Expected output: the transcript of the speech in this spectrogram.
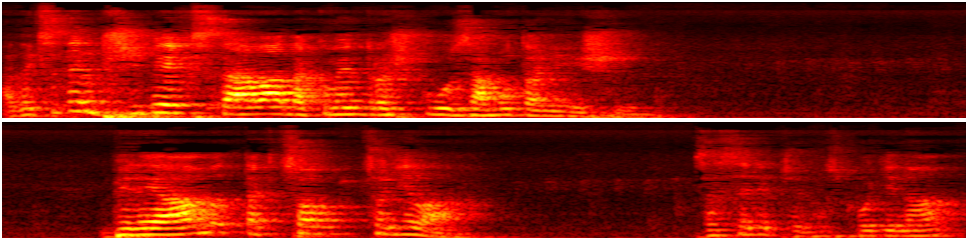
A teď se ten příběh stává takovým trošku zamotanějším. Biliam, tak co, co dělá? Zase jde před hospodina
